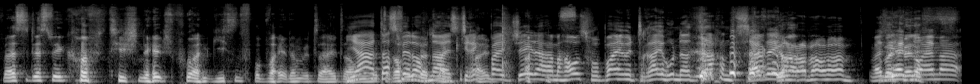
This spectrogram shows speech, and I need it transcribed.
Weißt du, deswegen kommt die Schnellspur an Gießen vorbei, damit du halt auch Ja, mit das wäre doch 300 nice. Direkt bei Jada am Haus vorbei mit 300 Sachen. Zack. Was ich- Was Aber ich halt nur einmal.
